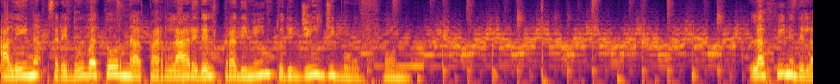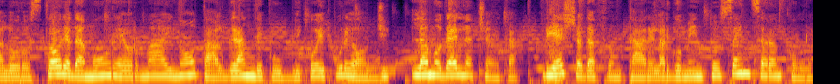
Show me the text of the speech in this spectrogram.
Alena Seredova torna a parlare del tradimento di Gigi Buffon. La fine della loro storia d'amore è ormai nota al grande pubblico eppure oggi, la modella ceca, riesce ad affrontare l'argomento senza rancore.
